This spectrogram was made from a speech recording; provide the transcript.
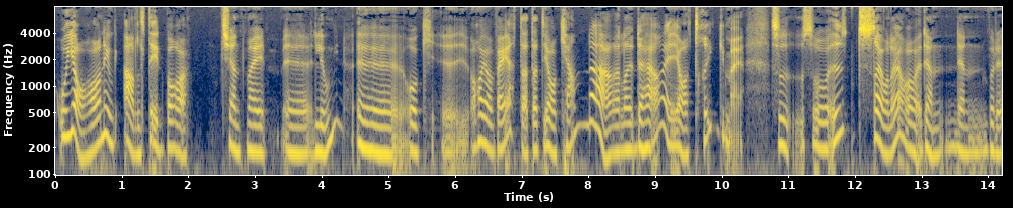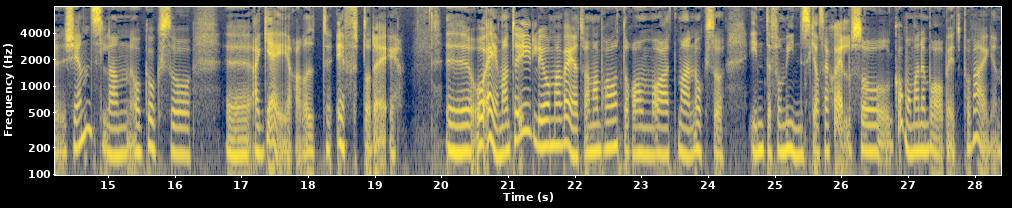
Och jag har nog alltid bara känt mig eh, lugn. Eh, och eh, har jag vetat att jag kan det här eller det här är jag trygg med så, så utstrålar jag den, den både känslan och också eh, agerar ut efter det. Eh, och är man tydlig och man vet vad man pratar om och att man också inte förminskar sig själv så kommer man en bra bit på vägen.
